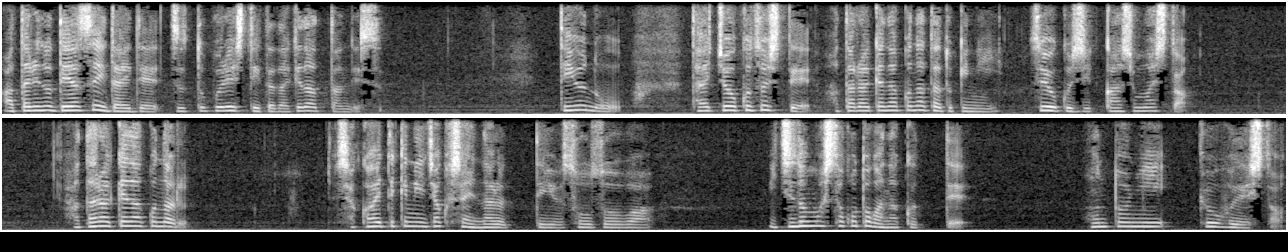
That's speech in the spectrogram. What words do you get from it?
当たりの出やすい台でずっとプレイしていただけだったんです。っていうのを体調を崩して働けなくなった時に強く実感しました。働けなくなる。社会的に弱者になるっていう想像は一度もしたことがなくって本当に恐怖でした。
